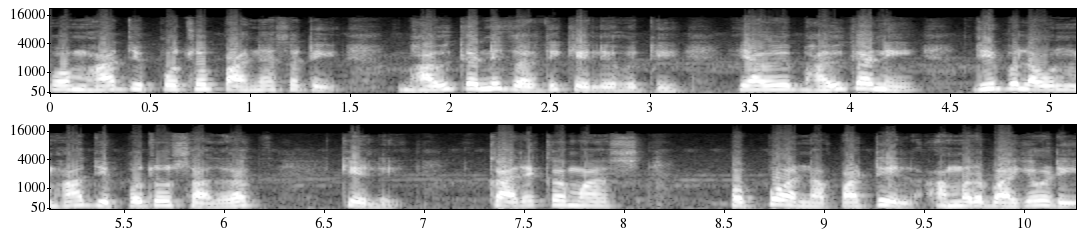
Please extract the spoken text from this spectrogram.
व महादीपोत्सव पाहण्यासाठी भाविकांनी गर्दी केली होती. यावेळी भाविकांनी दीप लावून महादीपोत्सव साजरा केले. कार्यक्रमास Pappu Anna Patil Amar Bagewadi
